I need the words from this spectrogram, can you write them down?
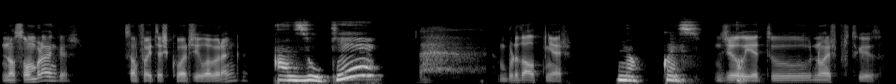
não são brancas, são feitas com argila branca. Azul, quê? Bordal Pinheiro. Não, conheço. Júlia, tu não és portuguesa.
